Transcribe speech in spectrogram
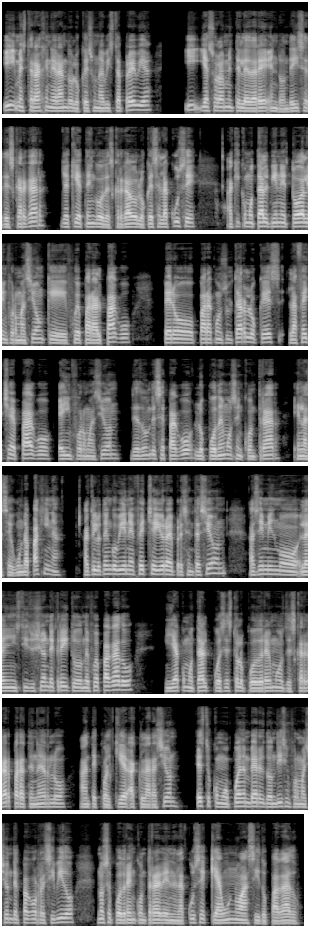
y me estará generando lo que es una vista previa y ya solamente le daré en donde dice descargar, ya que ya tengo descargado lo que es el acuse. Aquí como tal viene toda la información que fue para el pago pero para consultar lo que es la fecha de pago e información de dónde se pagó, lo podemos encontrar en la segunda página. Aquí lo tengo, viene fecha y hora de presentación, asimismo la institución de crédito donde fue pagado y ya como tal, pues esto lo podremos descargar para tenerlo ante cualquier aclaración. Esto como pueden ver donde dice información del pago recibido no se podrá encontrar en el acuse que aún no ha sido pagado.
